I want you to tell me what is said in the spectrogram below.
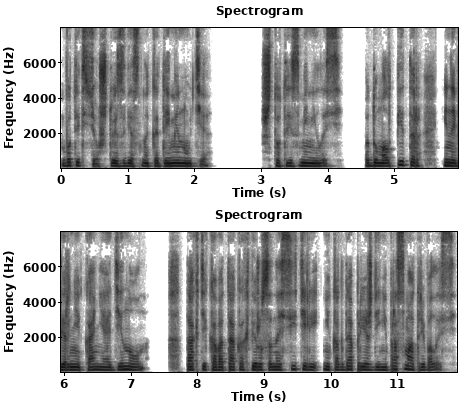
Вот и все, что известно к этой минуте. Что-то изменилось, подумал Питер, и наверняка не один он. Тактика в атаках вирусоносителей никогда прежде не просматривалась.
